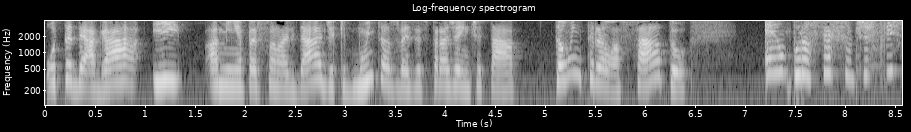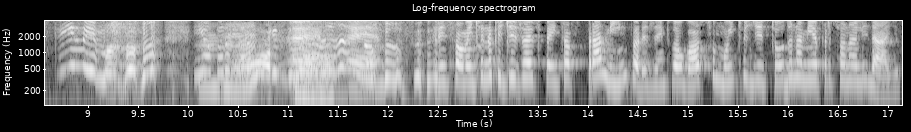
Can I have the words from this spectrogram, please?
o TDAH e a minha personalidade, que muitas vezes pra gente tá tão entrelaçado, é um processo dificílimo. e é um processo que dura É, é. Principalmente no que diz respeito a, pra mim, por exemplo, eu gosto muito de tudo na minha personalidade.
